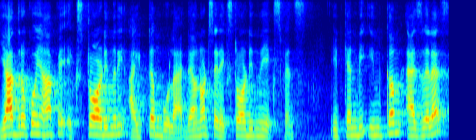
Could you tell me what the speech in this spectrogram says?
याद रखो यहाँ पे extraordinary item बोला है, they have not said extraordinary expense. It can be income as well as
